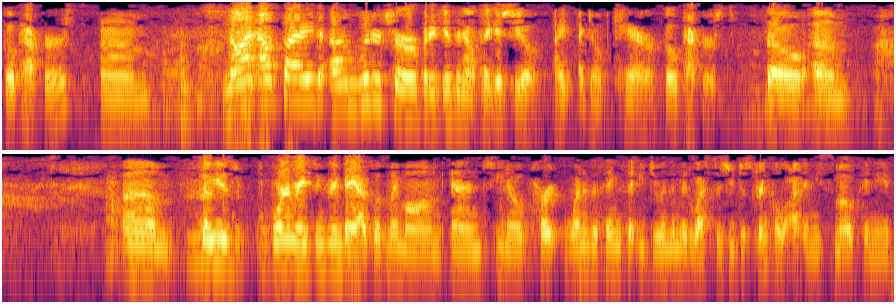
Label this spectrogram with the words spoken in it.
go Packers um, not outside um, literature, but it is an outside issue. I, I don't care. Go Packers. So, um, um, so he was born and raised in Green Bay, as was my mom. And you know, part one of the things that you do in the Midwest is you just drink a lot and you smoke and you.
